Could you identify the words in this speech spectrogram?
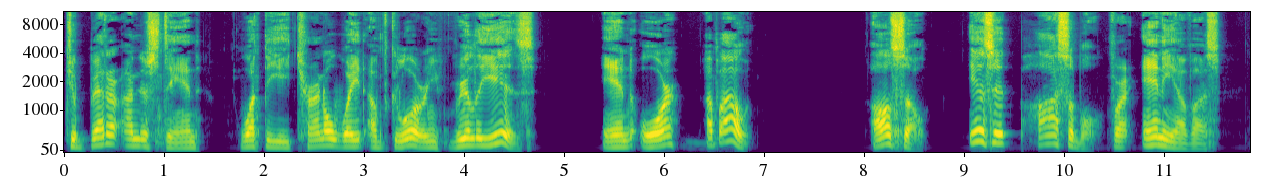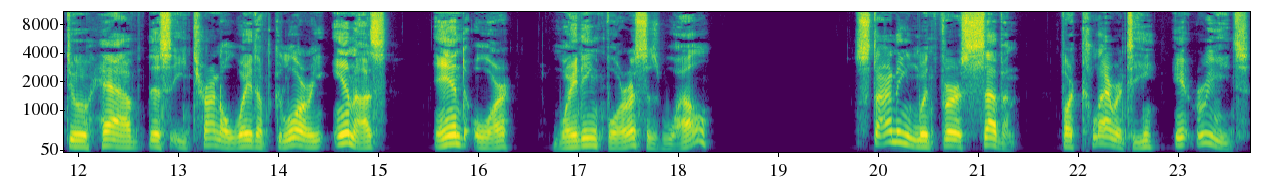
to better understand what the eternal weight of glory really is and or about. Also, is it possible for any of us to have this eternal weight of glory in us and or waiting for us as well? Starting with verse 7, for clarity, it reads,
